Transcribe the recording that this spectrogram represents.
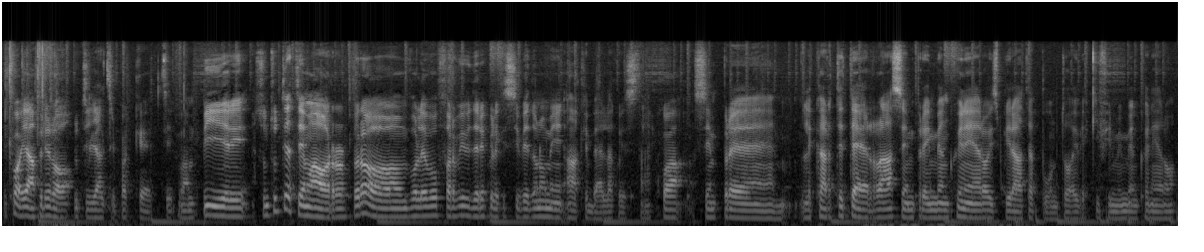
E poi aprirò tutti gli altri pacchetti. Vampiri. Sono tutti a tema horror, però volevo farvi vedere quelle che si vedono meno. Ah, che bella questa. Qua sempre le carte terra, sempre in bianco e nero, ispirate appunto ai vecchi film in bianco e nero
